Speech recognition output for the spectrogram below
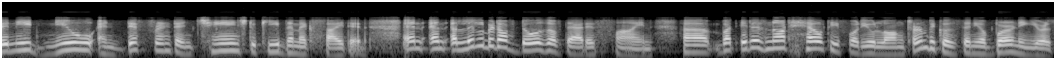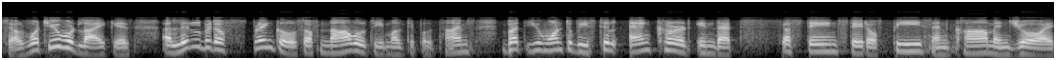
They need new and different and change to keep them excited. And, and a little bit of dose of that is fine. Uh, but it is not healthy for you long term because then you're burning yourself. What you would like is a little bit of sprinkles of novelty multiple times, but you want to be still anchored in that sustained state of peace and calm and joy,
